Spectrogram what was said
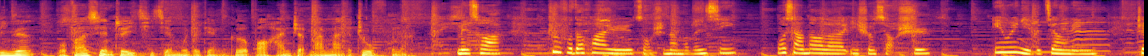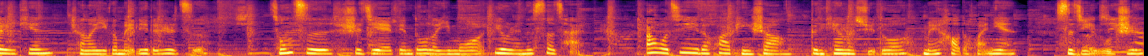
林渊，我发现这一期节目的点歌包含着满满的祝福呢。没错啊，祝福的话语总是那么温馨。我想到了一首小诗，因为你的降临。这一天成了一个美丽的日子，从此世界便多了一抹诱人的色彩，而我记忆的画屏上更添了许多美好的怀念，似锦如织。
